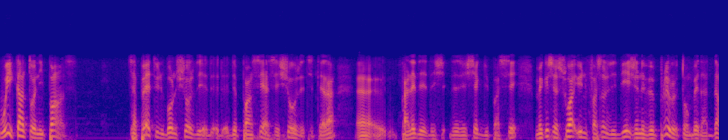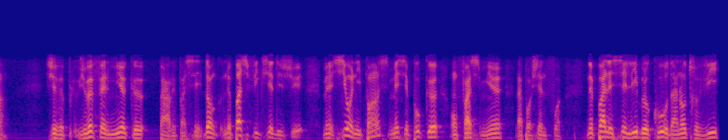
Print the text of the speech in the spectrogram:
oui, quand on y pense, ça peut être une bonne chose de, penser à ces choses, etc., euh, parler des, échecs du passé, mais que ce soit une façon de dire je ne veux plus retomber là-dedans. Je veux, je veux faire mieux que par le passé. Donc, ne pas se fixer dessus, mais si on y pense, mais c'est pour qu'on fasse mieux la prochaine fois. Ne pas laisser libre cours dans notre vie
